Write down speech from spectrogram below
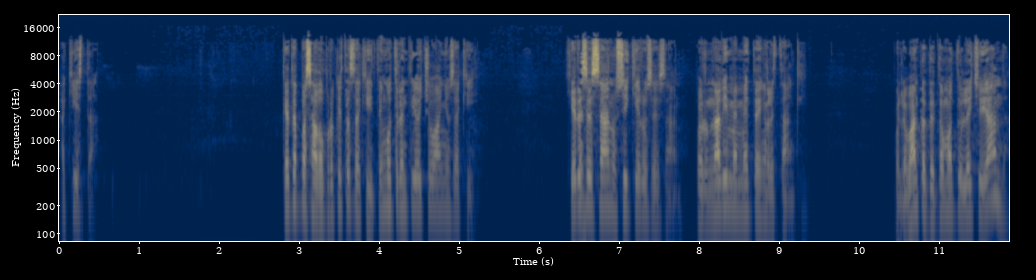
aquí está. ¿Qué te ha pasado? ¿Por qué estás aquí? Tengo 38 años aquí. ¿Quieres ser sano? Sí, quiero ser sano. Pero nadie me mete en el estanque. Pues levántate, toma tu leche y anda.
